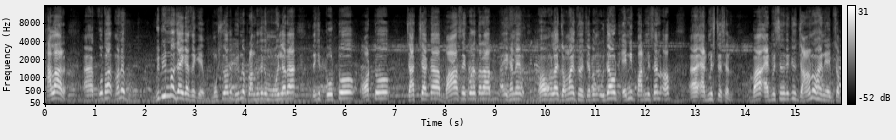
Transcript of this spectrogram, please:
সালার কোথা মানে বিভিন্ন জায়গা থেকে, মুর্শিদাবাদের বিভিন্ন প্রান্ত থেকে মহিলারা দেখি টোটো, অটো, চার চাকা, বাস করে তারা এখানে ভবংলায় জমায়েত হয়েছে এবং without any permission of administration বা অ্যাডমিনিস্ট্রেশনকে কিছু জানানো হয়নি এই সব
